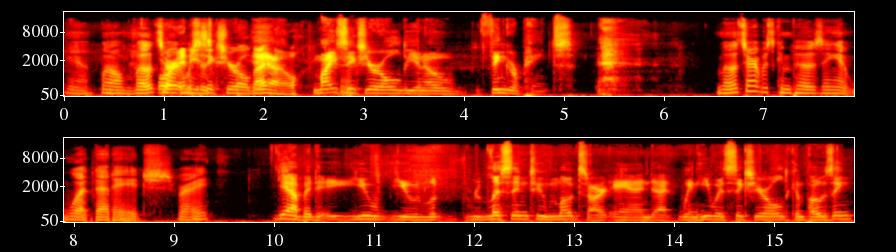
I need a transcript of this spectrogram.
Yeah, well, Mozart or any six-year-old I know. My six-year-old, you know, finger paints. Mozart was composing at what that age, right? Yeah, but you you listen to Mozart, and when he was six year old composing,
